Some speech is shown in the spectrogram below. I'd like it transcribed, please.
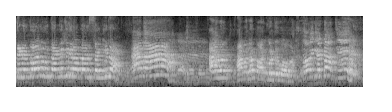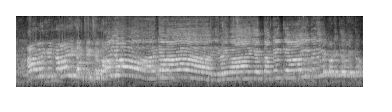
தினந்தோறும் உன் தங்கச்சிக்கிறா பாரு சங்கீதா ஆமா. அவன் அவன் தான் பால் கொண்டு போவான் அவனுக்கு என்ன ஆச்சு அவனுக்கு நாய் கடிச்சிருச்சுமா. ஐயோ ஆண்டவா. இறைவா என் தங்கைக்கு ஆய் நிலையை கொடுக்க வேண்டும்.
